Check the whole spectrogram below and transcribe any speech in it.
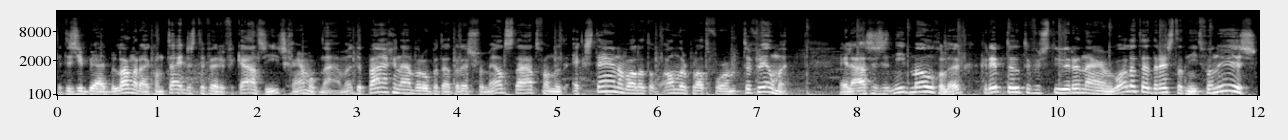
Het is hierbij belangrijk om tijdens de verificatie, schermopname, de pagina waarop het adres vermeld staat van het externe wallet of ander platform te filmen. Helaas is het niet mogelijk crypto te versturen naar een walletadres dat niet van u is.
